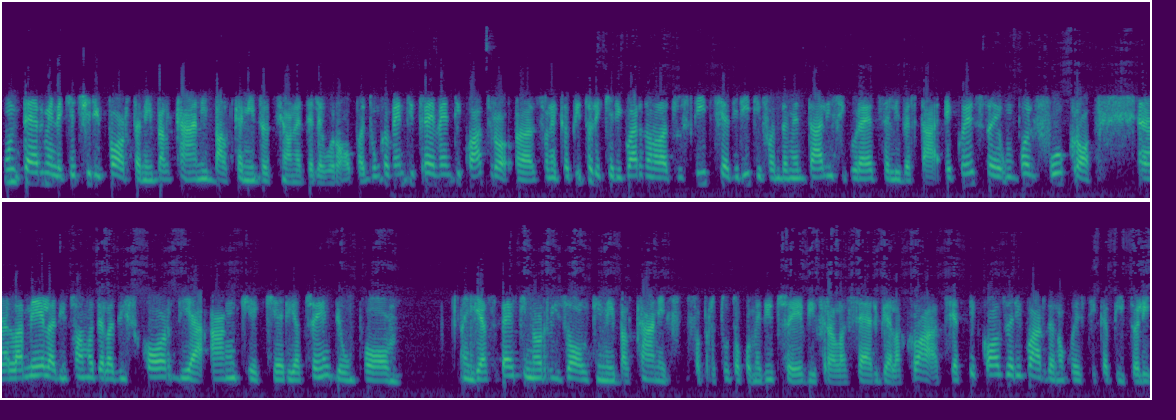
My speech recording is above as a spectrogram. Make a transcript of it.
un termine che ci riporta nei Balcani, balcanizzazione dell'Europa. Dunque 23 e 24 uh, sono i capitoli che riguardano la giustizia, diritti fondamentali, sicurezza e libertà e questo è un po' il fulcro, eh, la mela diciamo, della discordia anche che riaccende un po' gli aspetti non risolti nei Balcani, soprattutto come dicevi, fra la Serbia e la Croazia. Che cosa riguardano questi capitoli?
